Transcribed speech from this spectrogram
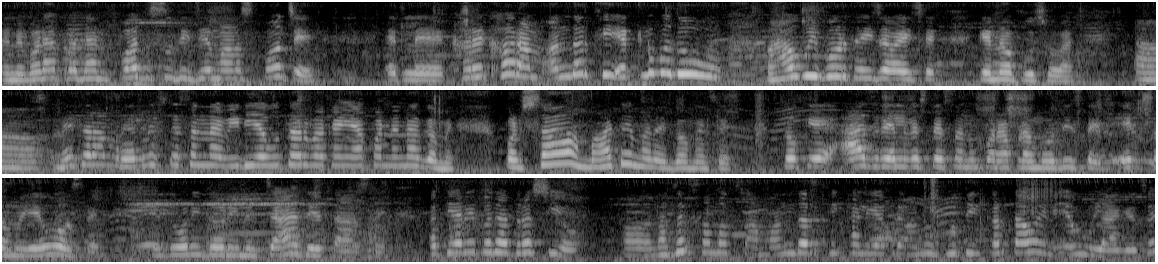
અને વડાપ્રધાન પદ સુધી જે માણસ પહોંચે, એટલે ખરેખર આમ અંદરથી એટલું બધું ભાવ વિભોર થઈ જવાય છે કે ન પૂછો વાત નહીતર આમ રેલવે સ્ટેશનના વીડિયો ઉતારવા કંઈ આપણને ન ગમે, પણ શા માટે મને ગમે છે? તો કે આ જ રેલવે સ્ટેશન ઉપર આપણા મોદી સાહેબ, એક સમય એવો હશે કે દોડી દોડીને ચા દેતા હશે. અત્યારે બધા દ્રશ્યો નજર સમક્ષ આમ અંદરથી ખાલી આપણે અનુભૂતિ કરતા હોય ને એવું લાગે છે.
